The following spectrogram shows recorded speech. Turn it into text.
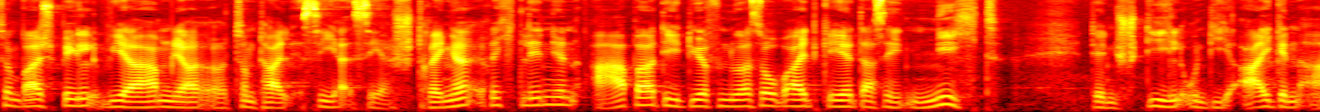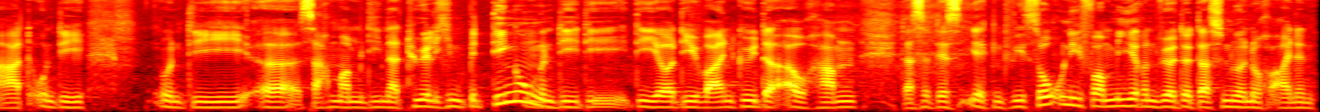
zum Beispiel. Wir haben ja zum Teil sehr, sehr strenge Richtlinien, aber die dürfen nur so weit gehen, dass sie nicht den Stil und die Eigenart und die, und die, äh, sag mal, die natürlichen Bedingungen, die die, die ja die Weingüter auch haben, dass er das irgendwie so uniformieren würde, dass nur noch, einen,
